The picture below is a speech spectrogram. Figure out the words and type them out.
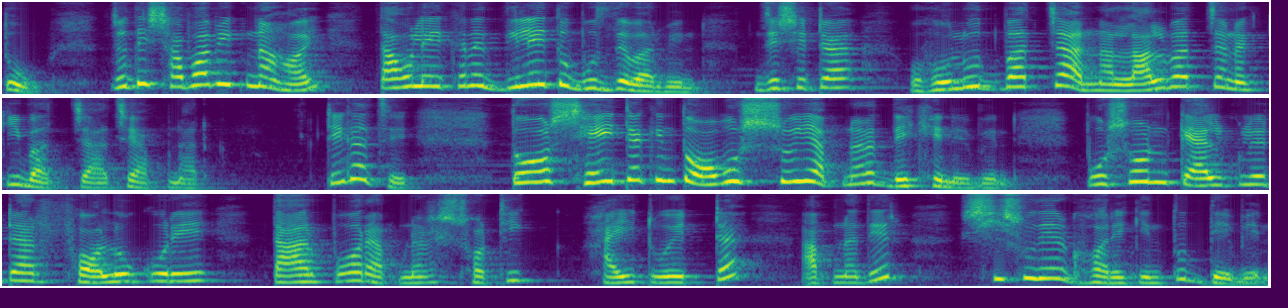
তো। যদি স্বাভাবিক না হয়, তাহলে এখানে দিলেই তো বুঝতে পারবেন যে সেটা হলুদ বাচ্চা না লাল বাচ্চা না কি বাচ্চা আছে আপনার। ঠিক আছে? তো সেইটা কিন্তু অবশ্যই আপনারা দেখে নেবেন। পোষণ ক্যালকুলেটার ফলো করে তারপর আপনারা সঠিক হাইট ওয়েটটা আপনাদের শিশুদের ঘরে কিন্তু দেবেন।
